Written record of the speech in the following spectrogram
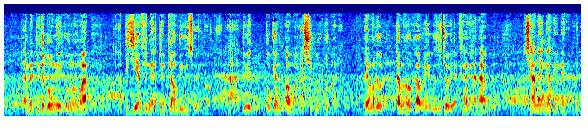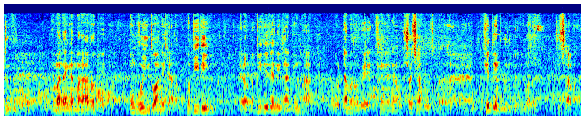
ဘူးပေါ့။ဒါပေမဲ့ဒီတပုံတွေအကုန်လုံးက BGF ဖြစ်နေအသွင်ပြောင်းပြီးပြီဆိုရင်တော့အာသူ့ရဲ့ကိုယ်ကဲမှုအောင်မှာပဲရှိဖို့လိုပါတယ်။ဒါကြောင့်မလို့တက်မတော်ကာဝေးဦးစီးချုပ်ရဲ့အခန်းကဏ္ဍကိုတခြားနိုင်ငံတွေနဲ့မတူဘူးပေါ့။မြန်မာနိုင်ငံမှာတော့ပြင် ongoing သွားနေကြတော့မပြီးသေးဘူးလေ အဲ့တော့မပြီးသေးတဲ့အနေအထားမျိုးမှာဟိုတက်မတော်ရဲ့အခန်းကဏ္ဍကိုရှော့ချဖို့ဆိုတာမဖြစ်တင်ဘူးလို့ပဲဥပဒေယူဆပါတယ်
